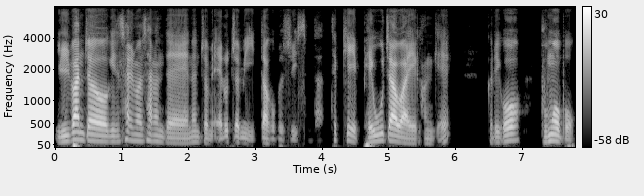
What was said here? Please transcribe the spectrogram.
일반적인 삶을 사는 데는 좀 애로점이 있다고 볼 수 있습니다. 특히 배우자와의 관계, 그리고 부모복,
